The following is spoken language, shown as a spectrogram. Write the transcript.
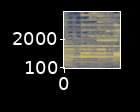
Música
